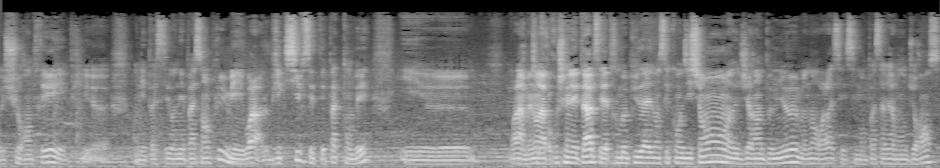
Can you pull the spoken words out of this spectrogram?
Je suis rentré et puis on est passé, on est passé en pluie. Mais voilà, l'objectif c'était pas de tomber et voilà, maintenant la prochaine étape, c'est d'être un peu plus à dans ces conditions, euh, de gérer un peu mieux. Maintenant, voilà, c'est mon passage à l'endurance.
